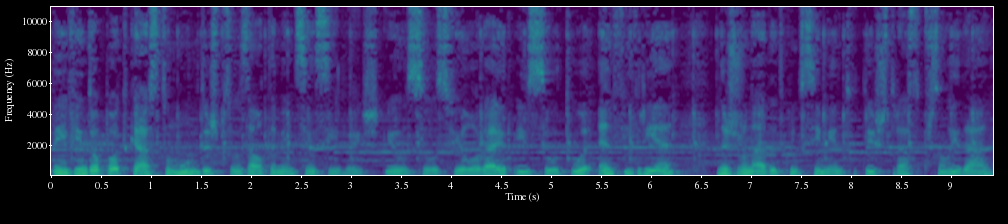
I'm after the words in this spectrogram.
Bem-vindo ao podcast O Mundo das Pessoas Altamente Sensíveis. Eu sou a Sofia Loureiro e sou a tua anfitriã na jornada de conhecimento deste traço de personalidade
